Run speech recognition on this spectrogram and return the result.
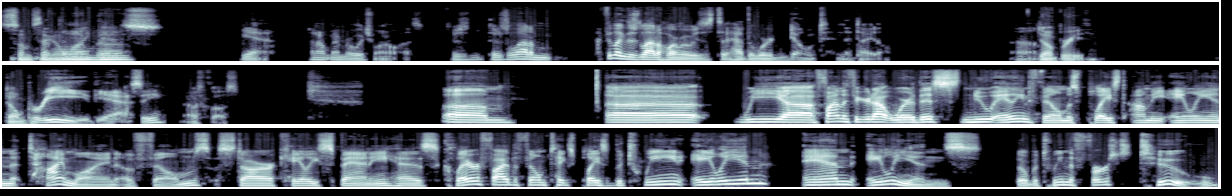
something, something along like that? those. I don't remember which one it was. There's there's a lot of I feel like there's a lot of horror movies that have the word "don't" in the title. Um, Don't breathe. don't breathe. Yeah, see, that was close. Um, uh, we uh finally figured out where this new Alien film is placed on the Alien timeline of films. Star Cailee Spaeny has clarified the film takes place between Alien and Aliens, so between the first two.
